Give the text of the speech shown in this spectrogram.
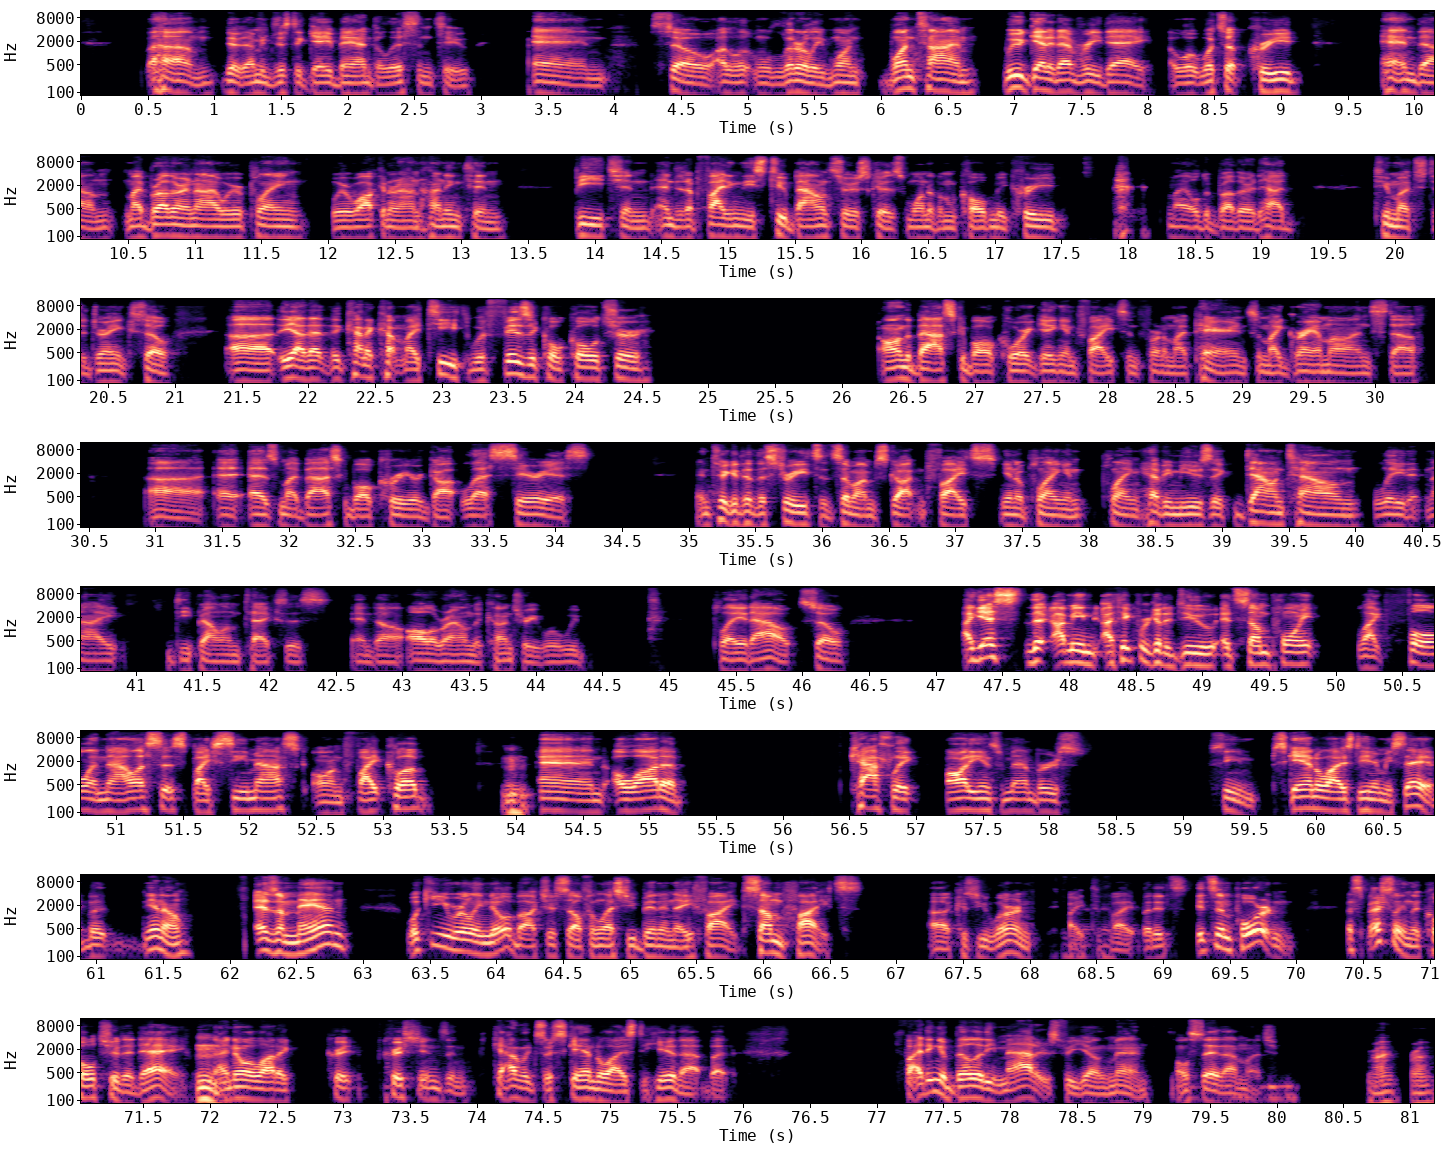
Um, I mean, just a gay band to listen to, and so literally one one time we would get it every day. What's up, Creed? And um, my brother and I, we were playing, we were walking around Huntington Beach and ended up fighting these two bouncers because one of them called me Creed. my older brother had had too much to drink. So uh yeah, that, that kind of cut my teeth with physical culture on the basketball court, getting in fights in front of my parents and my grandma and stuff. Uh as my basketball career got less serious and took it to the streets and sometimes got in fights, you know, playing and playing heavy music downtown late at night, Deep Ellum, Texas, and uh, all around the country where we play it out. So I guess that I mean, I think we're gonna do at some point like full analysis by CMask on Fight Club. Mhm. And a lot of Catholic audience members seem scandalized to hear me say it, but you know, as a man, what can you really know about yourself unless you've been in a fight, some fights, because you learn fight to fight. But it's it's important, especially in the culture today. Mm. I know a lot of Christians and Catholics are scandalized to hear that, but fighting ability matters for young men. I'll say that much. Right, right.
